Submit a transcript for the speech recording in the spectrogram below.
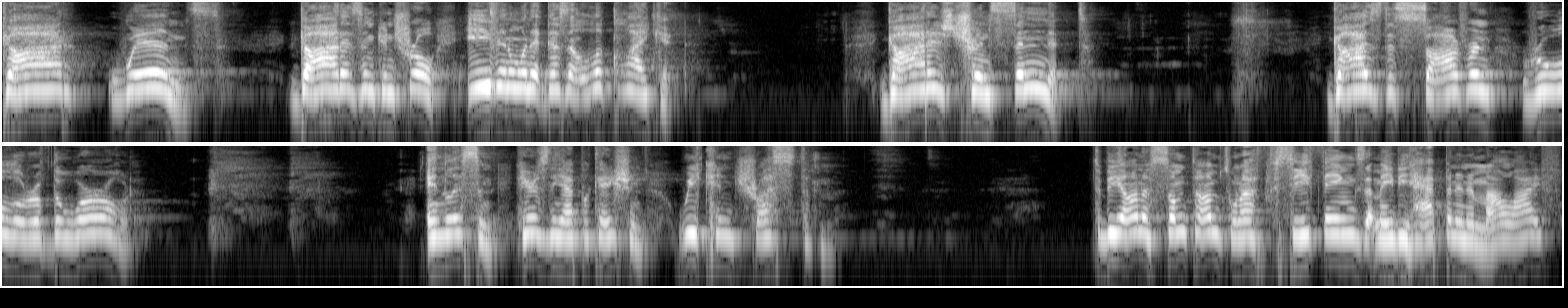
God wins. God is in control, even when it doesn't look like it. God is transcendent. God's the sovereign ruler of the world. And listen, here's the application we can trust Him. To be honest, sometimes when I see things that may be happening in my life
